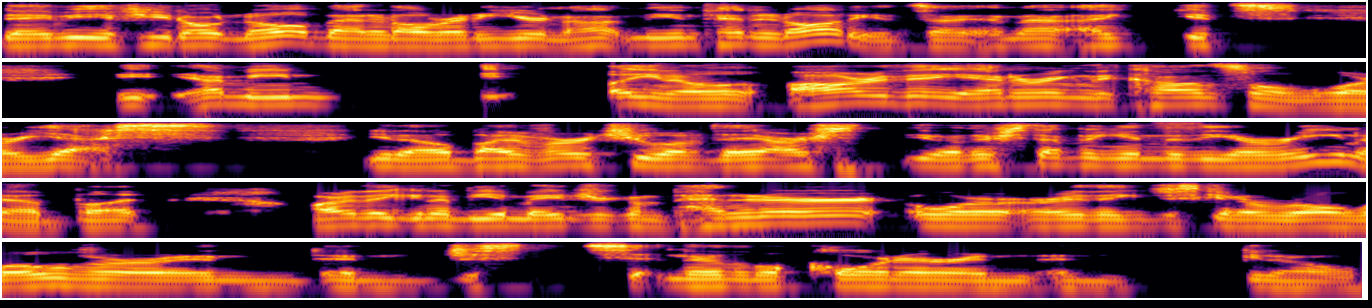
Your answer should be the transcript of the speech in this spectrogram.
maybe if you don't know about it already you're not in the intended audience. I, and I, it's i mean it, you know are they entering the console war? Yes. You know by virtue of they are you know they're stepping into the arena but are they going to be a major competitor or are they just going to roll over and and just sit in their little corner and, and you know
